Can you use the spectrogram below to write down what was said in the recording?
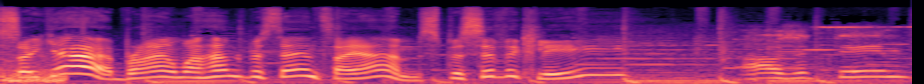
So yeah, Brian, 100% I am. Specifically, How's it, team?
